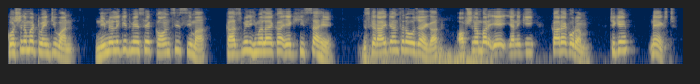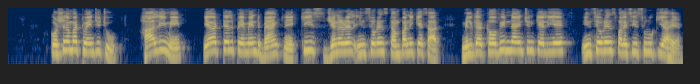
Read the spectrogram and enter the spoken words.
question number twenty one निम्नलिखित में से कौन सी सीमा कश्मीर हिमालय का एक हिस्सा है? इसका राइट आंसर हो जाएगा ऑप्शन नंबर ए यानी कि काराकोरम। ठीक है? Next question number twenty two हाल ही में एयरटेल पेमेंट बैंक ने किस जनरल इंश्योरेंस कंपनी के साथ मिलकर कोविड नाइन्टीन के लिए इंश्योरेंस पॉलिसी शुरू किया है।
